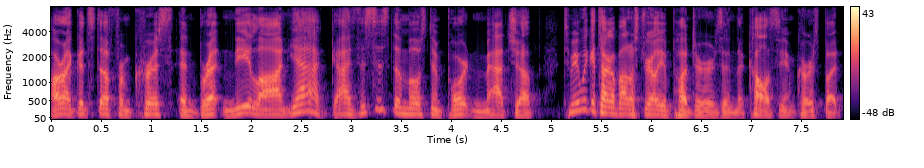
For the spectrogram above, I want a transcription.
All right, good stuff from Chris and Brett Neilon. Yeah, guys, this is the most important matchup. To me, we could talk about Australian punters and the Coliseum curse, but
